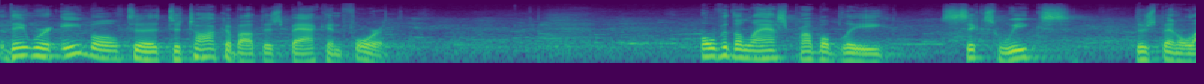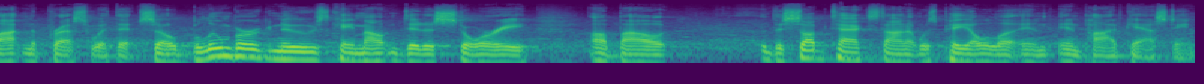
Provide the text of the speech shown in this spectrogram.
they were able to, to talk about this back and forth. Over the last probably six weeks, there's been a lot in the press with it. So Bloomberg News came out and did a story about the subtext on it was payola in, in podcasting.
